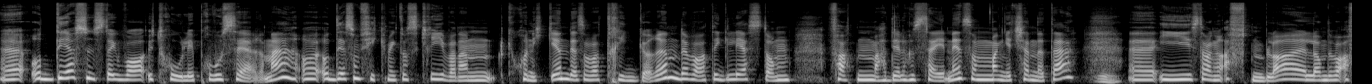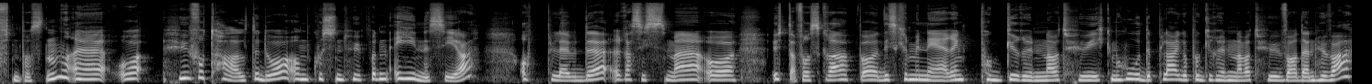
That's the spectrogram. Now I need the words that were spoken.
Mm. Og det syns jeg var utrolig provoserende. Og- det som fikk meg til å skrive den kronikken, det som var triggeren, det var at jeg leste om Faten Mahdi al-Husseini, som mange kjenner til, mm. i Stavanger Aftenblad, eller om det var Aftenposten. Eh, Og hun fortalte da om hvordan hun på den ene sida opplevde rasisme og utenforskap og diskriminering pga. at hun gikk med hodeplagg og pga. at hun var den hun var.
